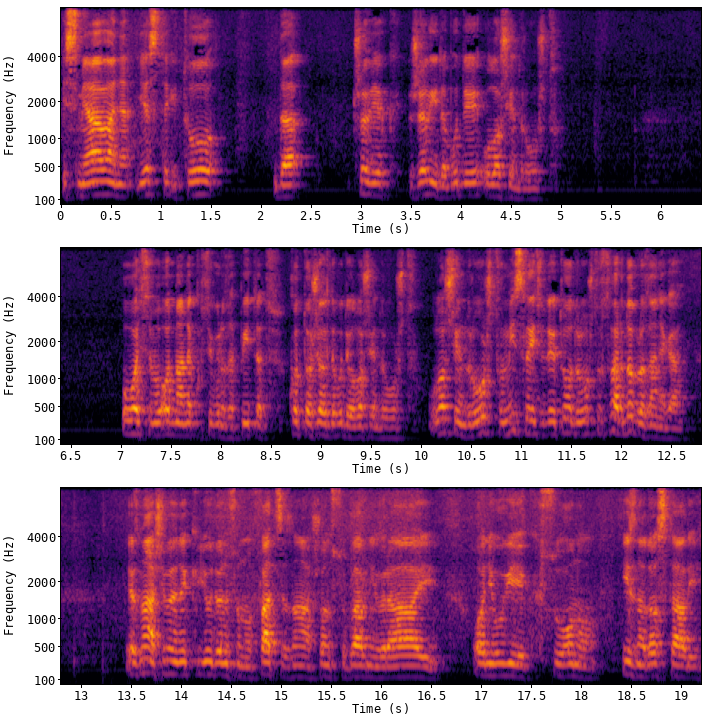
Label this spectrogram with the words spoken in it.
ismijavanja jeste i to da čovjek želi da bude u lošem društvu. Ovo ćemo odmah neko sigurno zapitat ko to želi da bude u lošem društvu. U lošem društvu misleći da je to društvo stvar dobro za njega. Jer znaš, imaju neki ljudi, oni su ono face, znaš, oni su glavni u raji, oni uvijek su ono iznad ostalih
